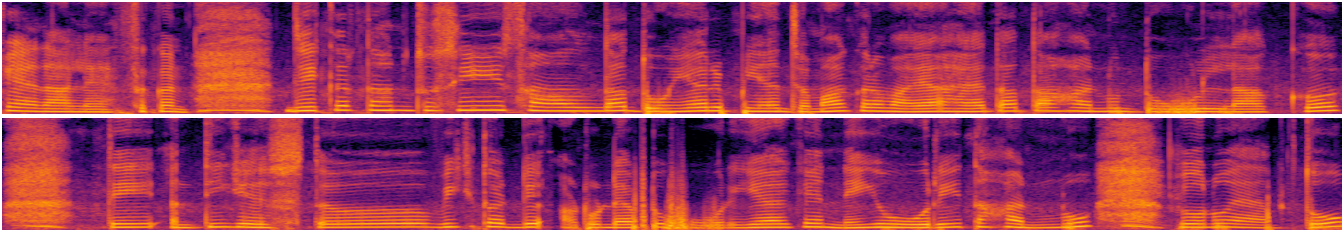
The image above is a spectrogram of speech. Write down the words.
ਫਾਇਦਾ ਲੈ ਸਕਣ। ਜੇਕਰ ਤੁਹਾਨੂੰ ਤੁਸੀਂ ਸਾਲ ਦਾ ਦੋ ਹਜ਼ਾਰ ਰੁਪਇਆ ਜਮ੍ਹਾਂ ਕਰਵਾਇਆ ਹੈ, ਤਾਂ ਤੁਹਾਨੂੰ ਦੋ ਲੱਖ ਅਤੇ ਅੱਧੀ ਕਿਸ਼ਤ ਵੀ ਤੁਹਾਡੇ ਆਟੋ ਡੈਬਿਟ ਹੋ ਰਹੀ ਹੈ ਕਿ ਨਹੀਂ ਹੋ ਰਹੀ, ਤੁਹਾਨੂੰ ਯੋਨੋ ਐਪ ਤੋਂ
